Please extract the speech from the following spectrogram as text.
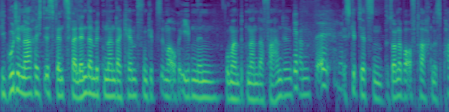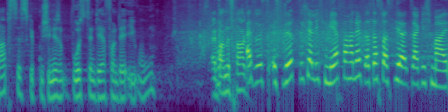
Die gute Nachricht ist, wenn zwei Länder miteinander kämpfen, gibt es immer auch Ebenen, wo man miteinander verhandeln kann. Jetzt, äh, es gibt jetzt einen Sonderbeauftragten des Papstes, es gibt einen Chinesen. Wo ist denn der von der EU? Einfach eine Frage. Also es, es, wird sicherlich mehr verhandelt als das, was wir, sage ich mal,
